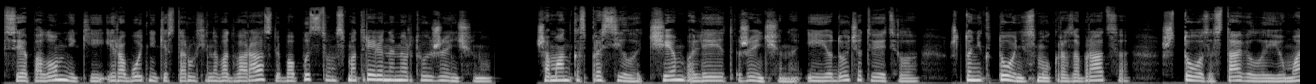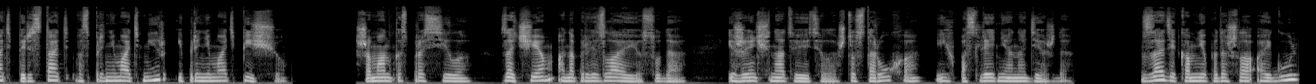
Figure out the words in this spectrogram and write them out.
Все паломники и работники старухиного двора с любопытством смотрели на мертвую женщину. Шаманка спросила, чем болеет женщина, и ее дочь ответила, что никто не смог разобраться, что заставило ее мать перестать воспринимать мир и принимать пищу. Шаманка спросила, зачем она привезла ее сюда, и женщина ответила, что старуха — их последняя надежда. Сзади ко мне подошла Айгуль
